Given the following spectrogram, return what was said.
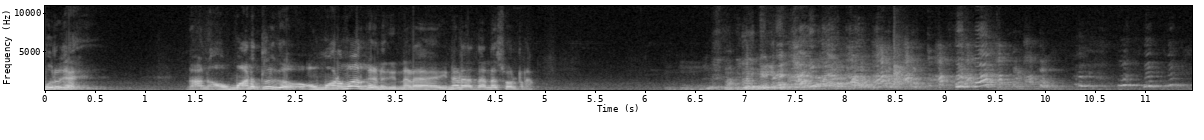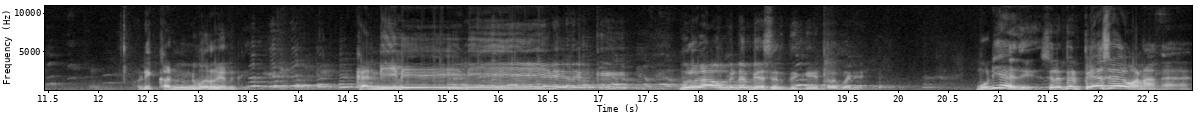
முருகன் நான் அவமானத்துல அவமானமா இருக்கேன் எனக்கு. என்னடா என்னடா தானே சொல்றேன்? அப்படி கண் வரும் எனக்கு. கண்ணிலே நீர் எதற்கு? முருகா உங்ககிட்ட பேசுறதுக்குன்ற மாதிரி. முடியாது. சில பேர் பேசவே வேணாங்க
